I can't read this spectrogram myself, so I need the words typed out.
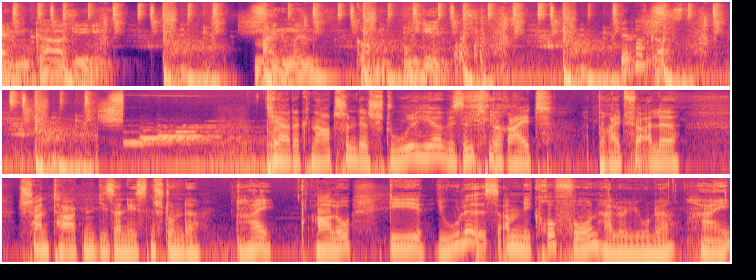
MKG. Meinungen kommen und gehen. Der Podcast. Tja, da knarrt schon der Stuhl hier. Wir sind bereit. bereit für alle Schandtaten dieser nächsten Stunde. Hi. Hallo, die Jule ist am Mikrofon. Hallo Jule. Hi.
